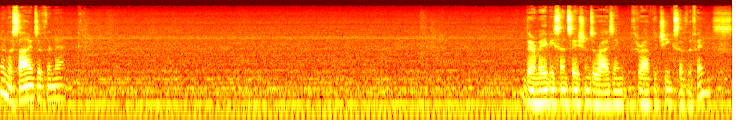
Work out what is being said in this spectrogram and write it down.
and the sides of the neck. There may be sensations arising throughout the cheeks of the face,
